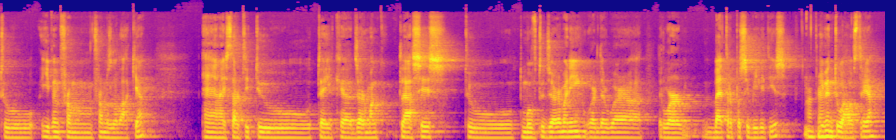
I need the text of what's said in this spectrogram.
to even from from Slovakia, and I started to take uh, German classes to, to move to Germany where there were uh, there were better possibilities, Okay. even to Austria.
